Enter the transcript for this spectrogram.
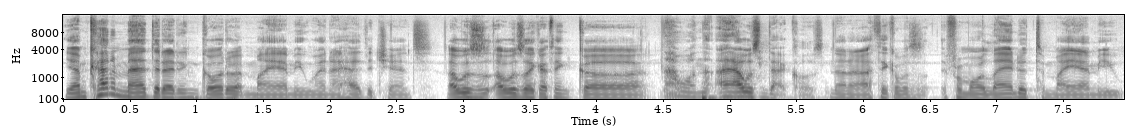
yeah. I'm kind of mad that I didn't go to Miami when I had the chance. I was, I was like, I think, uh, no, well, I wasn't that close. No, no, I think I was from Orlando to Miami.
